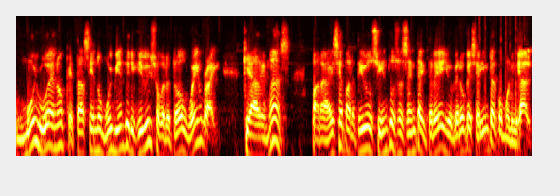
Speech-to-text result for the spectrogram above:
muy bueno que está siendo muy bien dirigido y sobre todo Wainwright, que además para ese partido 163 yo creo que se pinta como legal.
